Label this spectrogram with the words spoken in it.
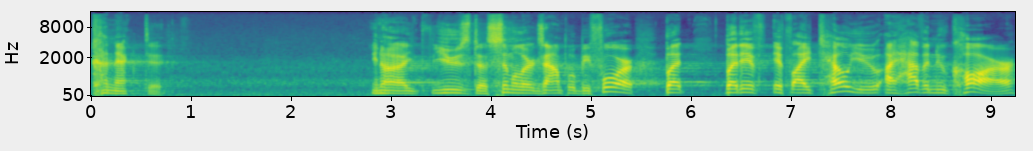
connected. You know, I used a similar example before, but, but if, if I tell you I have a new car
